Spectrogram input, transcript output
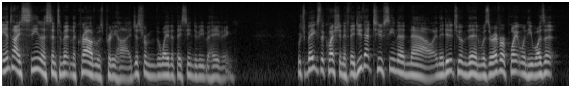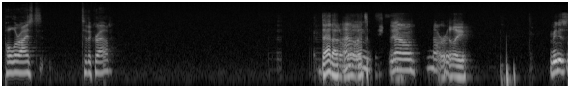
anti Cena sentiment in the crowd was pretty high, just from the way that they seem to be behaving. Which begs the question: If they do that to Cena now, and they did it to him then, was there ever a point when he wasn't polarized to the crowd? That I don't know. That's Um, no, not really. I mean, it's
